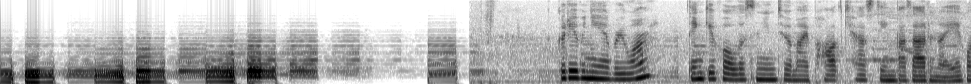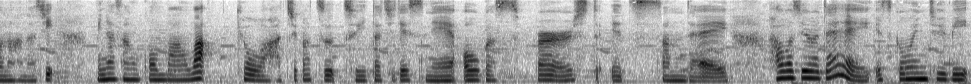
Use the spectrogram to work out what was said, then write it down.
Good evening, everyone. Thank you for listening to my podcast in Bazaar の英語の話。皆さんこんばんは。今日は8月1日ですね。August 1st, it's Sunday. How was your day? It's going to be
